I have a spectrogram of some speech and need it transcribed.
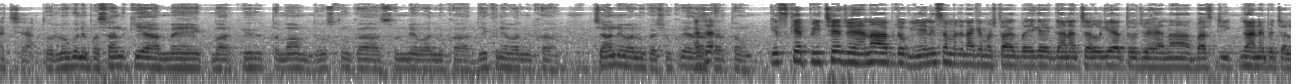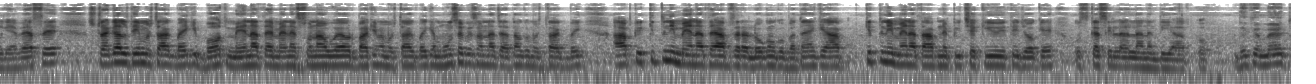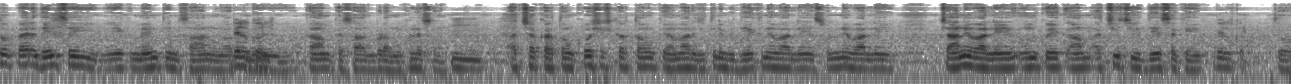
अच्छा। तो लोगों ने पसंद किया। मैं एक बार फिर तमाम दोस्तों का सुनने वालों का देखने वालों का चाहने वालों का शुक्रिया अदा अच्छा, करता हूँ। इसके पीछे जो है ना आप लोग ये नहीं समझना कि मुश्ताक भाई का एक गाना चल गया तो जो है ना बस जी गाने पे चल गया। वैसे स्ट्रगल थी मुश्ताक भाई की बहुत मेहनत है मैंने सुना हुआ है और बाकी मैं मुश्ताक भाई के मुँह से भी सुनना चाहता हूँ कि मुश्ताक भाई आपकी कितनी मेहनत है? आप ज़रा लोगों को बताएँ कि आप कितनी मेहनत आपने पीछे की हुई थी जो कि उसका सिला अल्लाह ने दिया आपको? देखिए मैं तो पहले दिल से ही एक मेहनती इंसान हूँ बिल्कुल काम के साथ बड़ा मुखलिस हूँ हम्म। अच्छा करता हूँ कोशिश करता हूँ कि हमारे जितने भी देखने वाले हैं सुनने वाले हैं चाहने वाले हैं उनको एक आम अच्छी चीज़ दे सकें। बिल्कुल। तो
